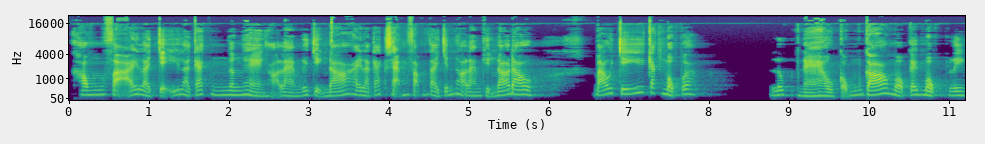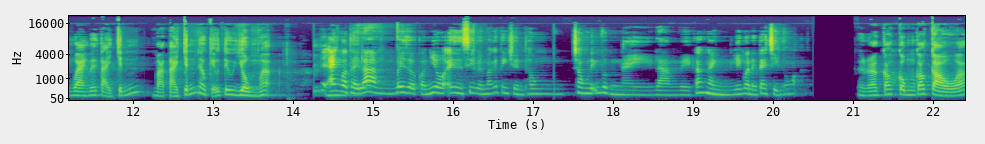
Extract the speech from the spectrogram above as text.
không phải là chỉ là các ngân hàng họ làm cái chuyện đó, hay là các sản phẩm tài chính họ làm chuyện đó đâu. Báo chí các mục á lúc nào cũng có một cái mục liên quan tới tài chính mà tài chính theo kiểu tiêu dùng á thì anh có thấy là bây giờ có nhiều agency về marketing truyền thông trong lĩnh vực này làm về các ngành liên quan đến tài chính không ạ? Thực ra có cung có cầu á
